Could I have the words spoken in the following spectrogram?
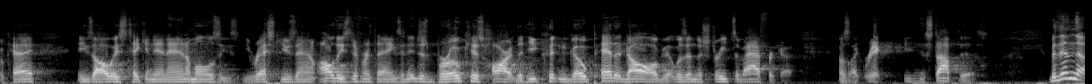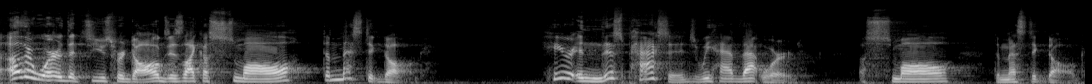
okay? He's always taking in animals, he rescues animals, all these different things, and it just broke his heart that he couldn't go pet a dog that was in the streets of Africa. I was like, Rick, you need to stop this. But then the other word that's used for dogs is like a small domestic dog. Here in this passage, we have that word, a small domestic dog,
